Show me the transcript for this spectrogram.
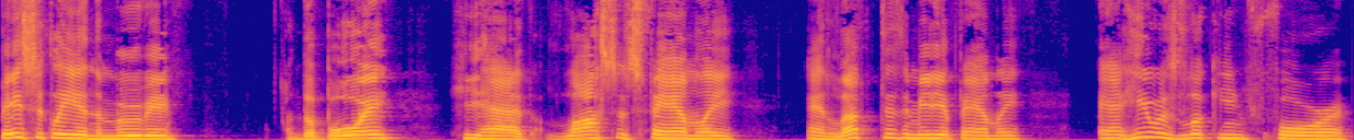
Basically, in the movie, the boy, he had lost his family and left his immediate family, and he was looking for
